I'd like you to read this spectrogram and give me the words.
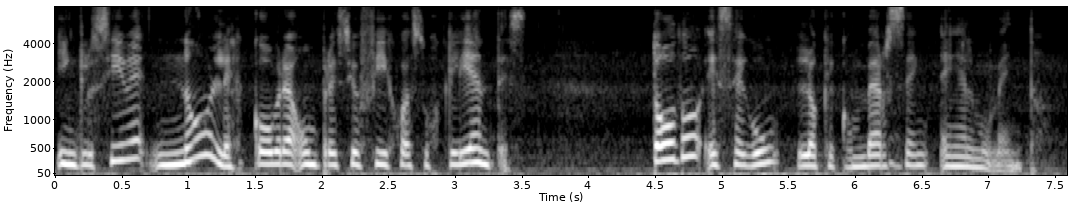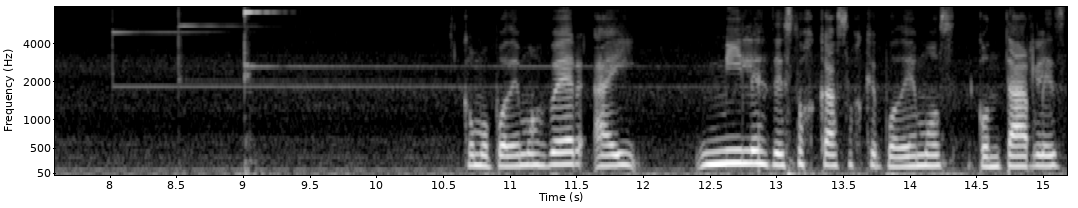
Inclusive no les cobra un precio fijo a sus clientes. Todo es según lo que conversen en el momento. Como podemos ver, hay miles de estos casos que podemos contarles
